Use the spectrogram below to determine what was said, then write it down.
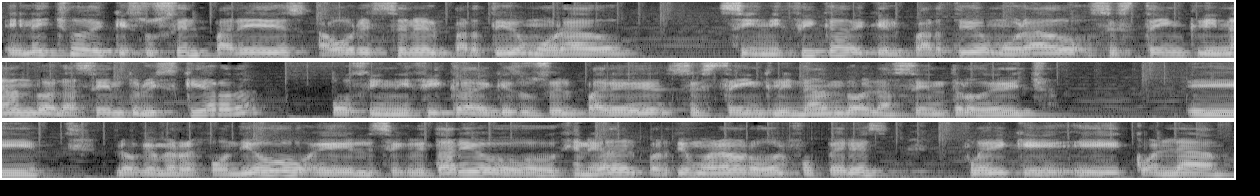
¿El hecho de que Susel Paredes ahora esté en el Partido Morado significa de que el Partido Morado se esté inclinando a la centro izquierda o significa de que Susel Paredes se esté inclinando a la centro derecha? Eh, lo que me respondió el secretario general del Partido Morado, Rodolfo Pérez, fue que eh, con la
